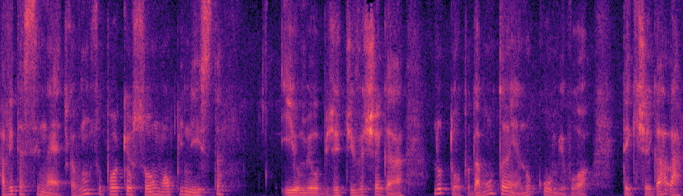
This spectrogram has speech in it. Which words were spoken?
A vida cinética, vamos supor que eu sou um alpinista e o meu objetivo é chegar no topo da montanha, no cume, eu vou, ó, tem que chegar lá.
